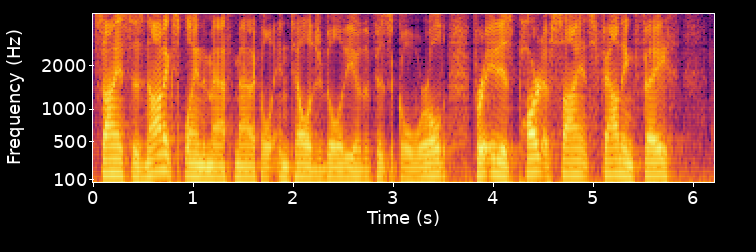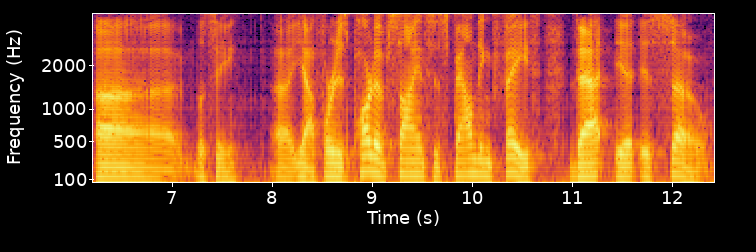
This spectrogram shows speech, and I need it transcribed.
Science does not explain the mathematical intelligibility of the physical world, for it is part of science founding faith. Uh, let's see. Uh, yeah, for it is part of science's founding faith that it is so.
